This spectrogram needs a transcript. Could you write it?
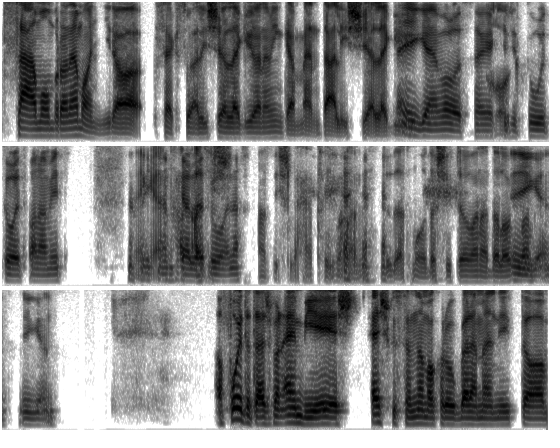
számomra nem annyira szexuális jellegű, hanem inkább mentális jellegű. Igen, valószínűleg egy kicsit túltolt valamit. Igen, nem hát kellett az volna. Is, az is lehet, hogy valami tudatmódosító van a dologban. Igen, igen. A folytatásban NBA, és esküszöm nem akarok belemenni itt a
